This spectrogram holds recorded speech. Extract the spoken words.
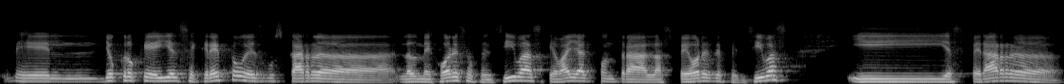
yo creo que ahí el secreto es buscar ah, las mejores ofensivas que vayan contra las peores defensivas y esperar ah,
